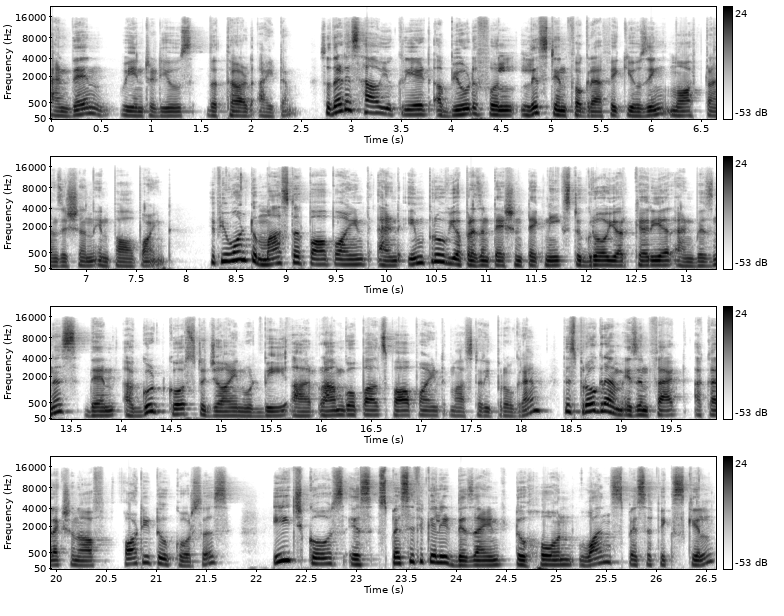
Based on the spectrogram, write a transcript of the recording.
and then we introduce the third item. So that is how you create a beautiful list infographic using morph transition in PowerPoint. If you want to master PowerPoint and improve your presentation techniques to grow your career and business, then a good course to join would be our Ram Gopal's PowerPoint Mastery Program. This program is in fact a collection of 42 courses each course is specifically designed to hone one specific skill.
